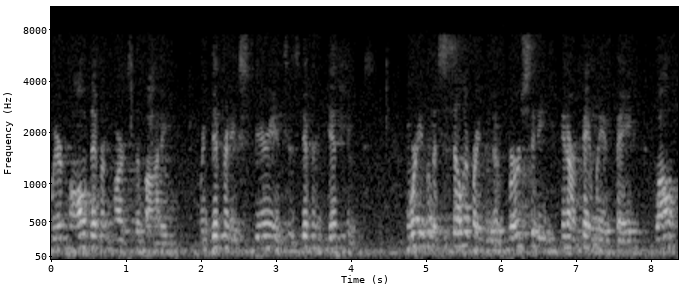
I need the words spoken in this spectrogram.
We're all different parts of the body with different experiences, different giftings. We're able to celebrate the diversity in our family of faith while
